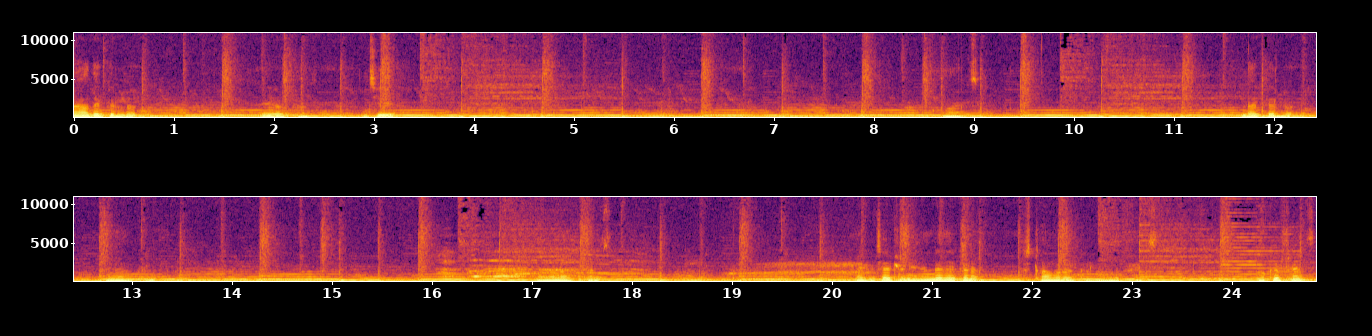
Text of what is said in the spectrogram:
నా దగ్గరలో జియో దగ్గరలో ఫ్రెండ్స్ ఎగ్జాక్ట్లీ నేను ఉండేది అక్కడ స్టవర్ ఇక్కడ ఉంది friends okay friends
